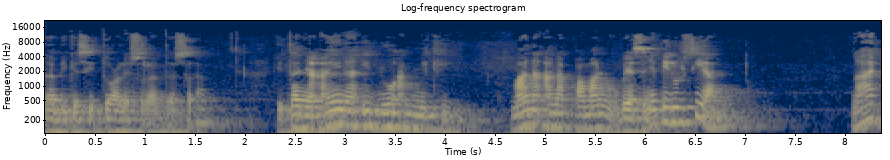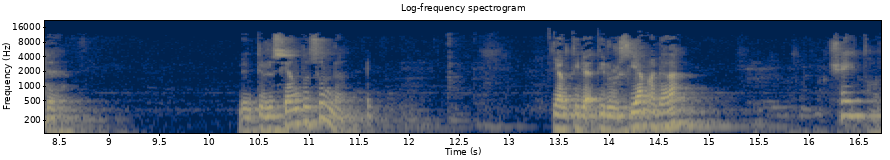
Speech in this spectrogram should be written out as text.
Nabi ke situ alaihi salatu wasallam. Ditanya, "Aina ibnu ammiki?" Mana anak pamanmu? Biasanya tidur siang. Nggak ada. Dan tidur siang itu sunnah. Yang tidak tidur siang adalah syaitan.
